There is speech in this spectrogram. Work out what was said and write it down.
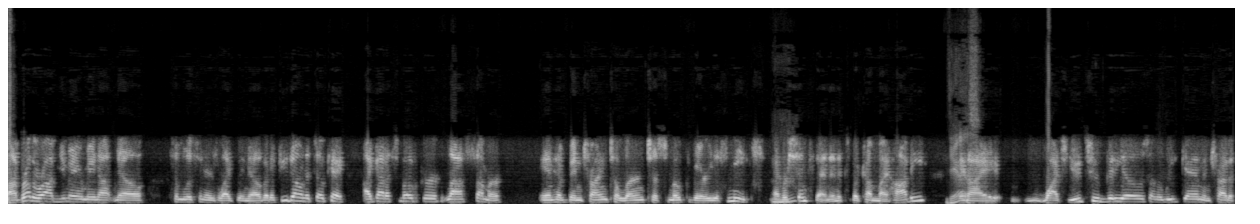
Uh, Brother Rob, you may or may not know. Some listeners likely know, but if you don't, it's okay. I got a smoker last summer and have been trying to learn to smoke various meats ever since then. And it's become my hobby. Yes. And I watch YouTube videos on the weekend and try to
